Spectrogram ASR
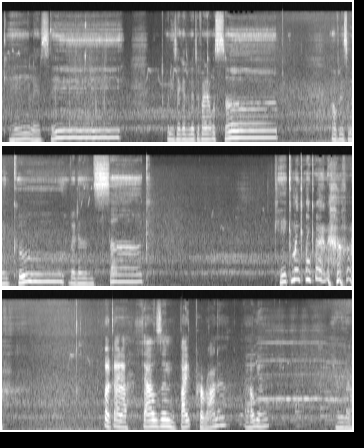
Okay, let's see. 20 seconds, we got to find out what's up. Hopefully something cool. Hopefully it doesn't suck. Okay, come on, come on, come on. I got a thousand bite piranha. Okay. Here we go.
